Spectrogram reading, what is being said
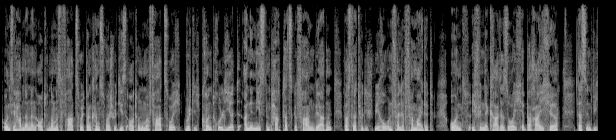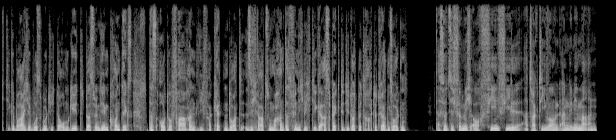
und sie haben dann ein autonomes Fahrzeug, dann kann zum Beispiel dieses autonome Fahrzeug wirklich kontrolliert an den nächsten Parkplatz gefahren werden, was natürlich schwere Unfälle vermeidet. Und ich finde gerade solche Bereiche, das sind wichtige Bereiche, wo es wirklich darum geht, dass in dem Kontext das Autofahren, Lieferketten dort sicherer zu machen, das finde ich wichtige Aspekte, die dort betrachtet werden sollten. Das hört sich für mich auch viel, viel attraktiver und angenehmer an,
